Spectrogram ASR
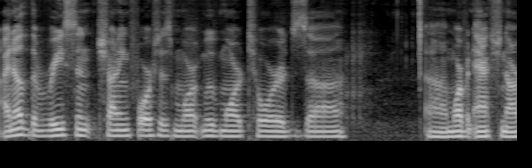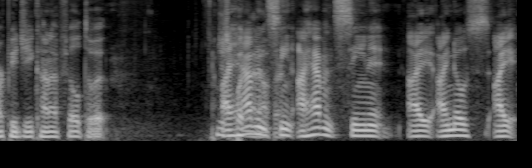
I know that the recent Shining Forces more move more towards uh, uh, more of an action RPG kind of feel to it. I haven't seen I haven't seen it. I I know I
